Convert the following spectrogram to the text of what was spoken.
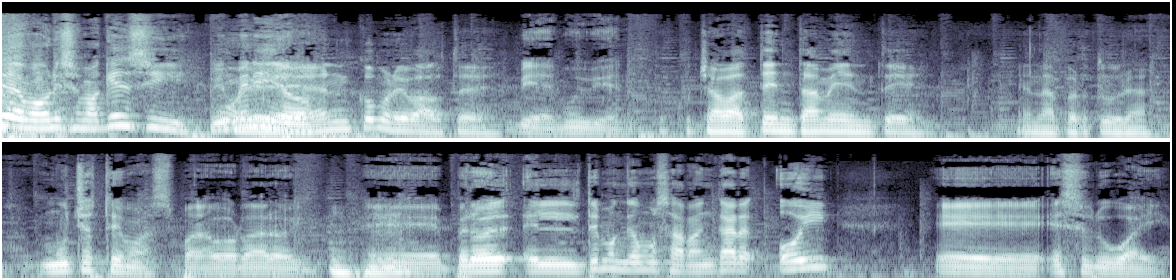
¿Cómo le va Mauricio Mackenzie? Bienvenido. Muy bien, ¿cómo le va a usted? Bien, muy bien. Te escuchaba atentamente en la apertura. Muchos temas para abordar hoy. Eh, pero el, el tema que vamos a arrancar hoy eh, es Uruguay.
